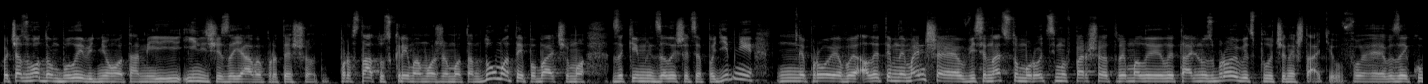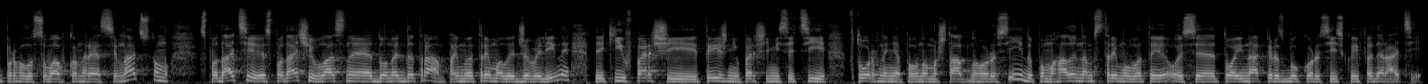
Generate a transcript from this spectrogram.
Хоча згодом були від нього там і інші заяви про те, що про статус Крима можемо там думати, побачимо за ким він залишиться подібні прояви. Але тим не менше, в 18-му році ми вперше отримали летальну зброю від Сполучених Штатів, е, за яку проголосував Конгрес в 17-му, з подачі з подачі власне Дональда Трампа. І ми отримали Джавеліни, які в перші тижні, в перші місяці вторгнення повномасштабного Росії допомагали нам стримувати ось е, той напір з боку Російської Федерації.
